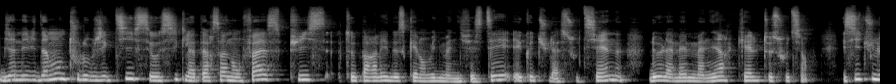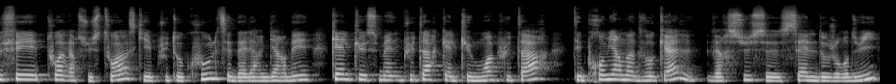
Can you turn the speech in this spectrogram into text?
Bien évidemment, tout l'objectif, c'est aussi que la personne en face puisse te parler de ce qu'elle a envie de manifester et que tu la soutiennes de la même manière qu'elle te soutient. Et si tu le fais toi versus toi, ce qui est plutôt cool, c'est d'aller regarder quelques semaines plus tard, quelques mois plus tard, tes premières notes vocales versus euh, celles d'aujourd'hui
